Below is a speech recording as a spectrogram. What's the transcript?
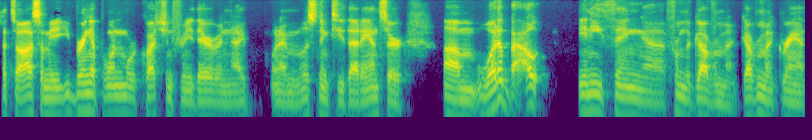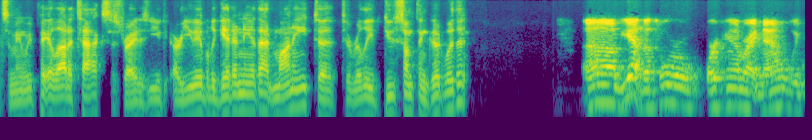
That's awesome. You bring up one more question for me there, and I when I'm listening to that answer, um, what about anything uh, from the government, government grants? I mean, we pay a lot of taxes, right? You, are you able to get any of that money to to really do something good with it? Um, yeah, that's what we're working on right now. We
